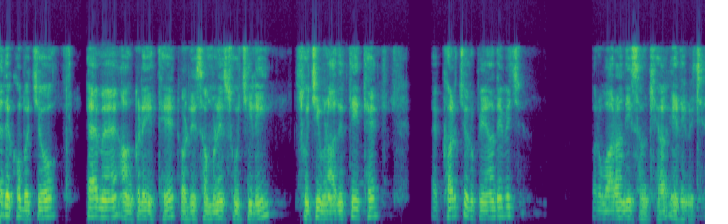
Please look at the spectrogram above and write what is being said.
ਇਹ ਦੇਖੋ ਬੱਚਿਓ, ਇਹ ਮੈਂ ਅੰਕੜੇ ਇੱਥੇ ਤੁਹਾਡੇ ਸਾਹਮਣੇ ਸੂਚੀ ਲਈ ਸੂਚੀ ਬਣਾ ਦਿੱਤੀ ਇੱਥੇ। ਇਹ ਖਰਚ ਰੁਪਿਆਂ ਦੇ ਵਿੱਚ ਪਰਿਵਾਰਾਂ ਦੀ ਸੰਖਿਆ ਇਹਦੇ ਵਿੱਚ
